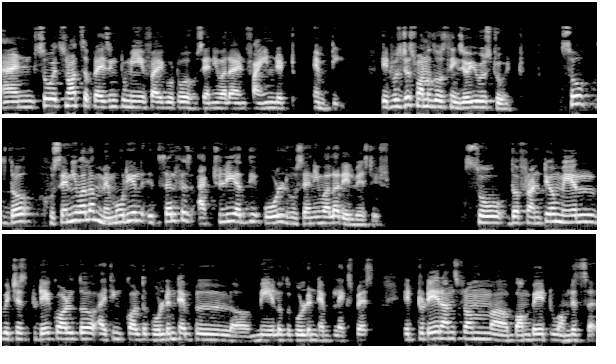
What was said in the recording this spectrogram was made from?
and so it's not surprising to me if I go to a Hussainiwala and find it empty. It was just one of those things, you're used to it. So the Hussainiwala Memorial itself is actually at the old Hussainiwala railway station. So the Frontier Mail, which is today called the, I think called the Golden Temple uh, Mail or the Golden Temple Express, it today runs from uh, Bombay to Amritsar.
